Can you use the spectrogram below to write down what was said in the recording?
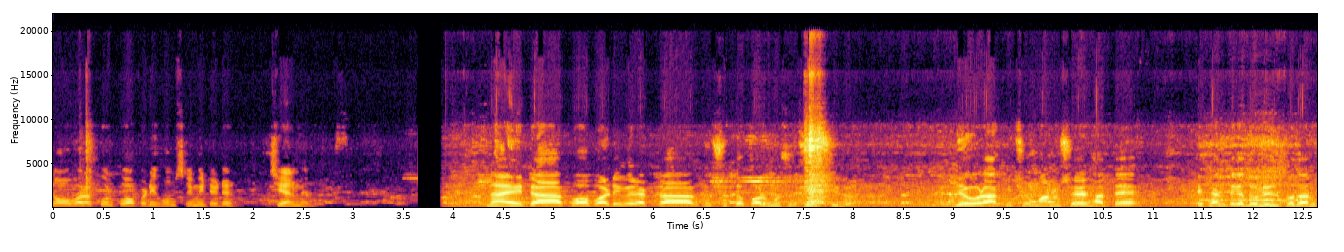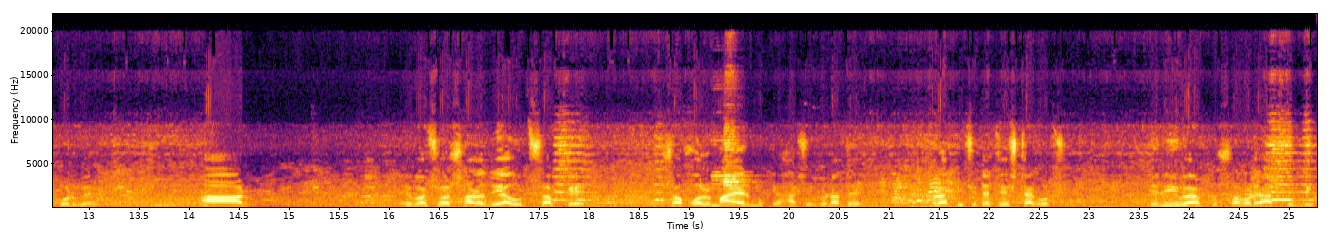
নববারাকপুর কোঅপারেটিভ হোমস লিমিটেডের চেয়ারম্যান না, এটা কোঅপারেটিভের একটা ঘোষিত কর্মসূচি ছিল যে ওরা কিছু মানুষের হাতে এখান থেকে দলিল প্রদান করবে। আর এবছর শারদীয়া উৎসবকে সকল মায়ের মুখে হাসি ফোটাতে ওরা কিছুটা চেষ্টা করছে। যে নিউ ব্যারাকপুর শহরে আর্থিক দিক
